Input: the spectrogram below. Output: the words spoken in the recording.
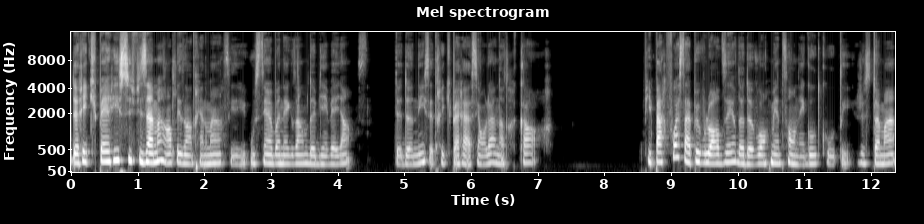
de récupérer suffisamment entre les entraînements, c'est aussi un bon exemple de bienveillance, de donner cette récupération-là à notre corps. Puis parfois, ça peut vouloir dire de devoir mettre son ego de côté, justement,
